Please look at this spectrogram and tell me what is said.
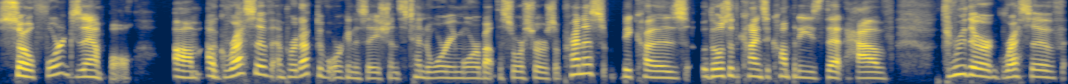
So, for example, um, aggressive and productive organizations tend to worry more about the sorcerer's apprentice because those are the kinds of companies that have, through their aggressive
